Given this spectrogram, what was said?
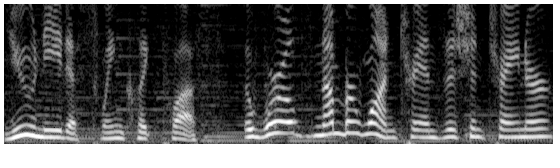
you need a Swing Click Plus, the world's number one transition trainer.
